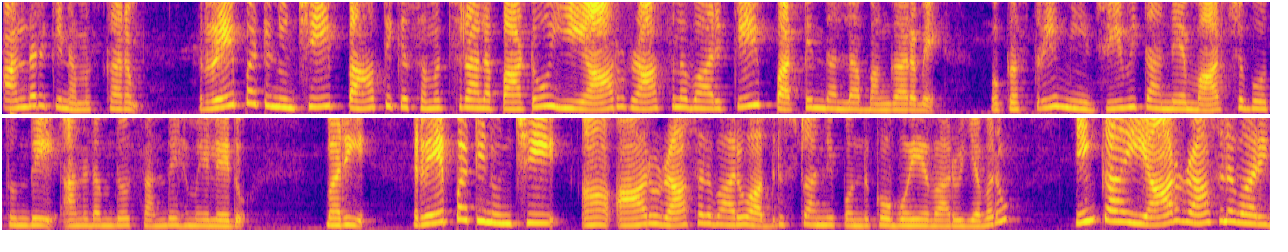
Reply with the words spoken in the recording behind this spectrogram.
అందరికీ నమస్కారం. రేపటి నుంచి పాతిక సంవత్సరాల పాటు ఈ ఆరు రాసుల వారికి పట్టిందల్లా బంగారమే. ఒక స్త్రీ మీ జీవితాన్నే మార్చబోతుంది అనడంలో సందేహమే లేదు. మరి రేపటి నుంచి ఆ ఆరు రాసుల వారు అదృష్టాన్ని పొందుకోబోయేవారు ఎవరు? ఇంకా ఈ ఆరు రాసుల వారి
